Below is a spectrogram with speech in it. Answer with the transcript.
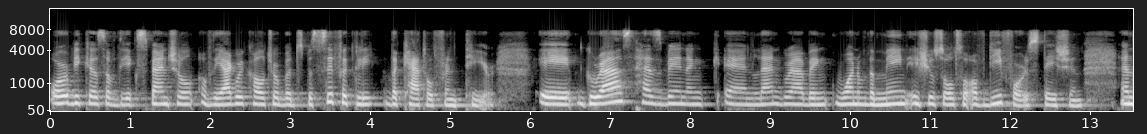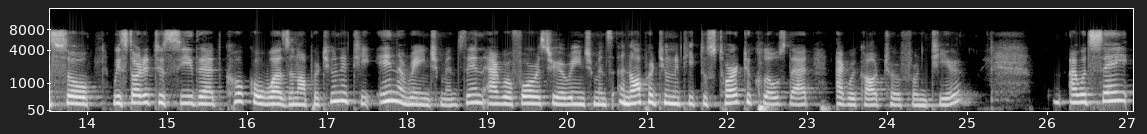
or because of the expansion of the agriculture, but specifically the cattle frontier. A grass has been and, and, land grabbing one of the main issues also of deforestation. And so we started to see that cocoa was an opportunity in arrangements, in agroforestry arrangements, an opportunity to start to close that agricultural frontier I would say,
